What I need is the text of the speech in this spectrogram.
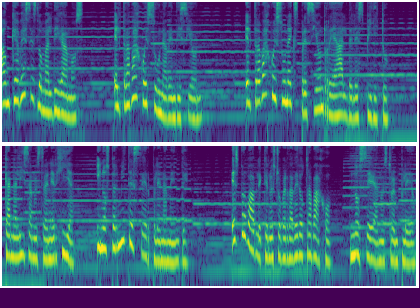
Aunque a veces lo maldigamos, el trabajo es una bendición. El trabajo es una expresión real del espíritu. Canaliza nuestra energía y nos permite ser plenamente. Es probable que nuestro verdadero trabajo no sea nuestro empleo.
